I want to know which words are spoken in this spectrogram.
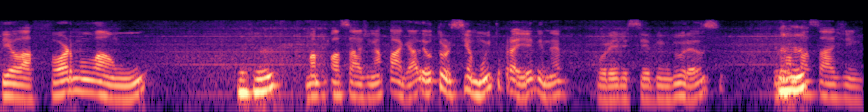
pela Fórmula 1. Uhum. Uma passagem apagada. Eu torcia muito para ele, né? Por ele ser do Endurance. Teve uhum. uma passagem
